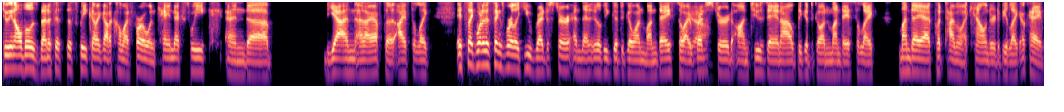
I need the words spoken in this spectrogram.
doing all those benefits this week, and I got to call my 401k next week, and uh, yeah, and, and I have to I have to like it's like one of those things where like you register and then it'll be good to go on Monday. So I Yeah. registered on Tuesday, and I'll be good to go on Monday. So like Monday, I put time on my calendar to be like, okay,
